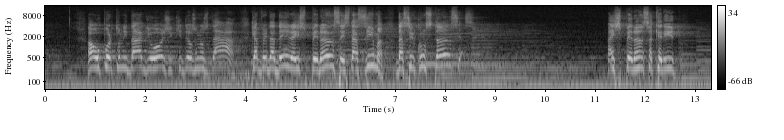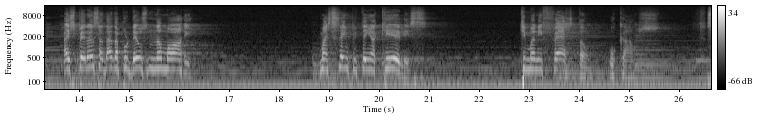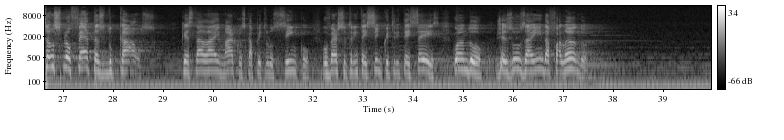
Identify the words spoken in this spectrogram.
a oportunidade hoje que Deus nos dá, que a verdadeira esperança está acima das circunstâncias. A esperança, querido, a esperança dada por Deus não morre, mas sempre tem aqueles que manifestam o caos, são os profetas do caos que está lá em Marcos capítulo 5, o verso 35 e 36, quando Jesus ainda falando,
